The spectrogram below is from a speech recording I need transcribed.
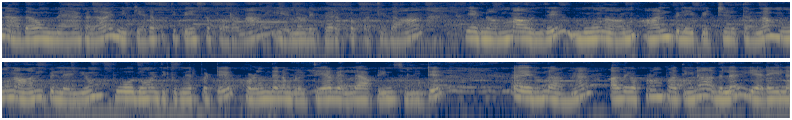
நான் தான் உங்கள் மேகலா? இன்றைக்கி எதை பற்றி பேச போகிறேன்னா என்னுடைய பிறப்பை பற்றி தான். எங்கள் அம்மா வந்து மூணு ஆம் ஆண் பிள்ளை பெற்றெடுத்தாங்க. மூணு ஆண் பிள்ளையும் போதும் இதுக்கு மேற்பட்டு குழந்தை நம்மளுக்கு தேவையில்லை அப்படின்னு சொல்லிட்டு இருந்தாங்க. அதுக்கப்புறம் பார்த்தீங்கன்னா அதில் இடையில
